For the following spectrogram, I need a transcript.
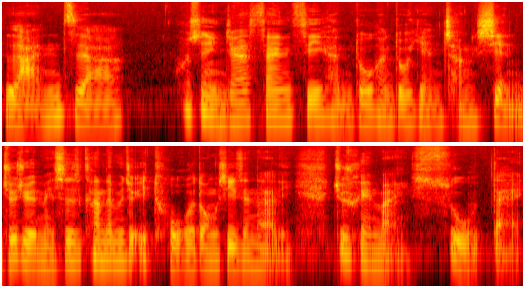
篮子啊，或是你家三 C 很多很多延长线，你就觉得每次看那边就一坨东西在那里，就可以买束带，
